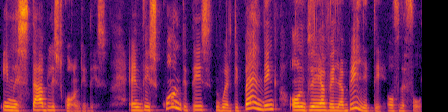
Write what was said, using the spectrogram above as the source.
in established quantities. And these quantities were depending on the availability of the food.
